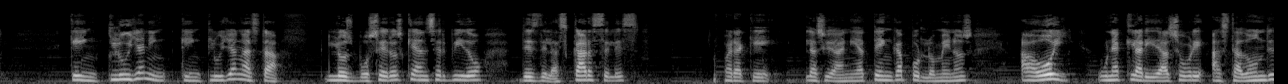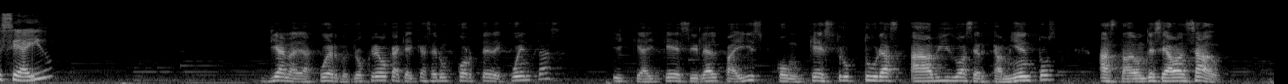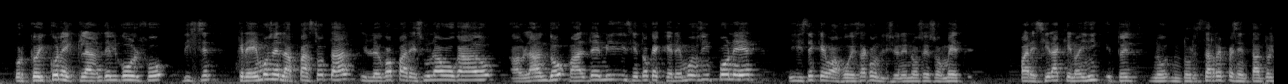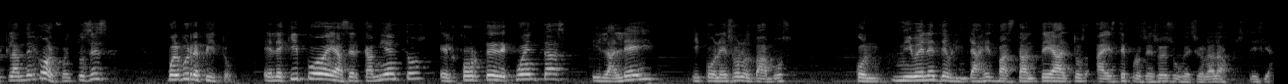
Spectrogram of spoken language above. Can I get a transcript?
que incluyan, que incluyan hasta los voceros que han servido desde las cárceles para que la ciudadanía tenga por lo menos a hoy una claridad sobre hasta dónde se ha ido? Diana, de acuerdo. Yo creo que aquí hay que hacer un corte de cuentas y que hay que decirle al país con qué estructuras ha habido acercamientos, hasta dónde se ha avanzado. Porque hoy con el clan del Golfo dicen, creemos en la paz total y luego aparece un abogado hablando mal de mí diciendo que queremos imponer y dice que bajo esas condiciones no se somete. pareciera que no hay, entonces no, no está representando el clan del Golfo. Entonces, vuelvo y repito, el equipo de acercamientos, el corte de cuentas y la ley, y con eso nos vamos con niveles de blindajes bastante altos a este proceso de sujeción a la justicia.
